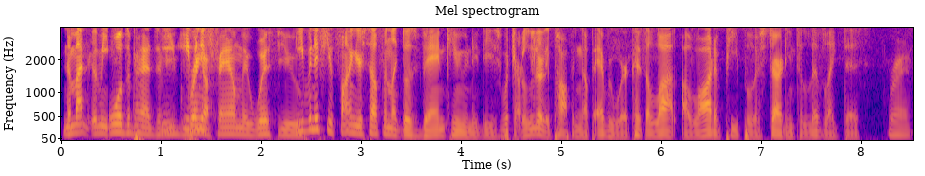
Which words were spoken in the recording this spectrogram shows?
No matter, I mean, well, it depends. If E- you even bring a family with you, even if you find yourself in like those van communities, which are literally popping up everywhere, because a lot, a lot of people are starting to live like this. right?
